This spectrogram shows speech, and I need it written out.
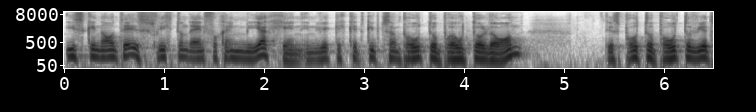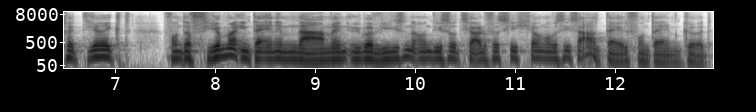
ist genau das, schlicht und einfach ein Märchen. In Wirklichkeit gibt es einen Brutto-Brutto-Lohn. Das Brutto-Brutto wird halt direkt von der Firma in deinem Namen überwiesen an die Sozialversicherung, aber es ist auch ein Teil von deinem Geld.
